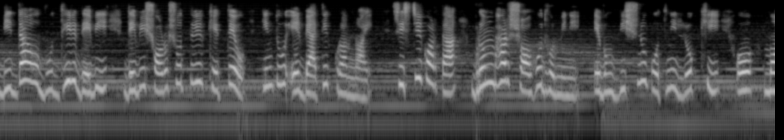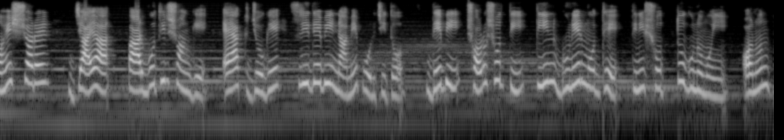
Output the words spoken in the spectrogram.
বিদ্যা ও বুদ্ধির দেবী দেবী সরস্বতীর ক্ষেত্রেও কিন্তু এর ব্যতিক্রম নয়। সৃষ্টিকর্তা ব্রহ্মার সহধর্মিনী এবং বিষ্ণু পত্নী লক্ষ্মী ও মহেশ্বরের জায়া পার্বতীর সঙ্গে এক যোগে শ্রীদেবী নামে পরিচিত। দেবী সরস্বতী তিন গুণের মধ্যে তিনি সত্য গুণময়ী, অনন্ত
